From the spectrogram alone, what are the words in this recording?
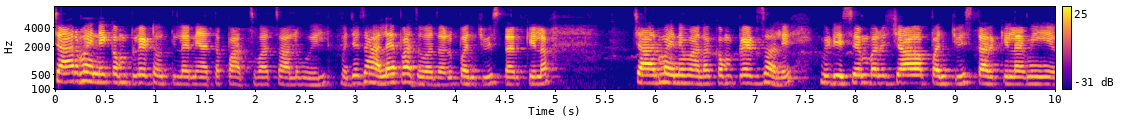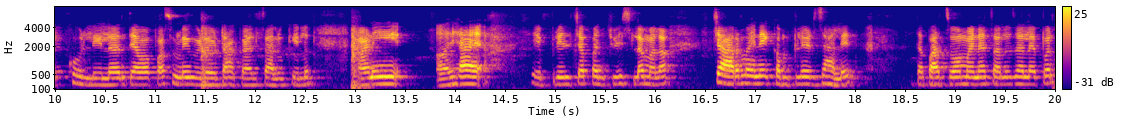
चार महिने कंप्लीट होतील आणि आता पाचवा चालू होईल. म्हणजे झाला आहे पाचवा चालू पंचवीस तारखेला. चार महिने मला कंप्लीट झाले. मी डिसेंबरच्या पंचवीस तारखेला मी खोललेलं आणि तेव्हापासून मी व्हिडिओ टाकायला चालू केलं. आणि ह्या एप्रिलच्या पंचवीसला मला चार महिने कंप्लीट झालेत. आता पाचवा महिना चालू झाला आहे पण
